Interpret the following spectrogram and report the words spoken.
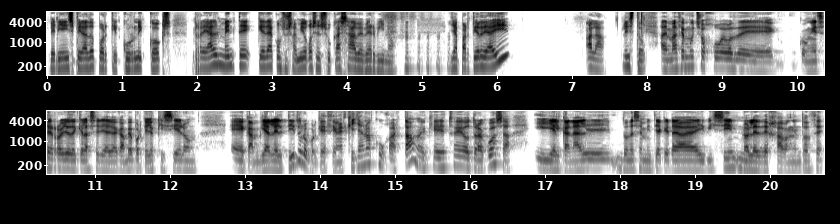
venía inspirado porque Courtney Cox realmente queda con sus amigos en su casa a beber vino. Y a partir de ahí, ala, listo. Además hace muchos juegos de con ese rollo de que la serie había cambiado porque ellos quisieron eh, cambiarle el título porque decían, es que ya no es Cougar Town, es que esto es otra cosa. Y el canal donde se emitía que era ABC no les dejaban. Entonces,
